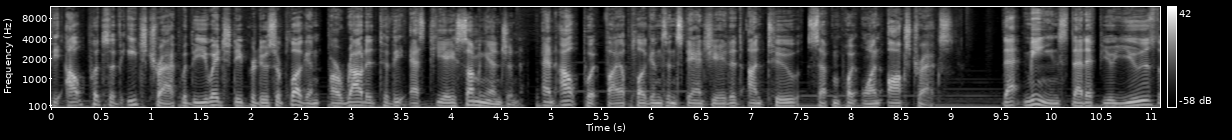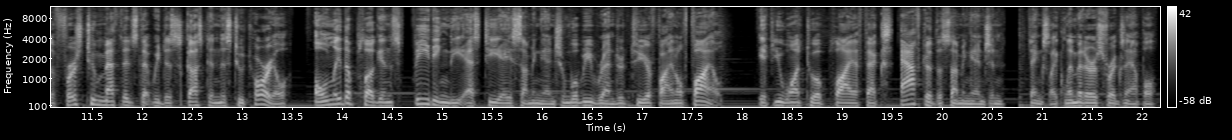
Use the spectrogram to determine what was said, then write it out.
the outputs of each track with the UHD Producer plugin are routed to the STA summing engine and output via plugins instantiated on two 7.1 aux tracks. That means that if you use the first two methods that we discussed in this tutorial, only the plugins feeding the STA summing engine will be rendered to your final file. If you want to apply effects after the summing engine, things like limiters for example,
